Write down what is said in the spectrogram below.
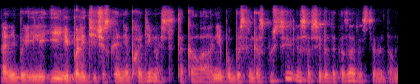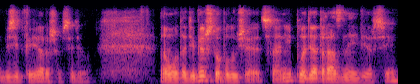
они бы или, или политическая необходимость такова, они бы быстренько спустили со всеми доказательствами, там, визитка Яроша, все дела. Вот. А теперь что получается? Они плодят разные версии,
